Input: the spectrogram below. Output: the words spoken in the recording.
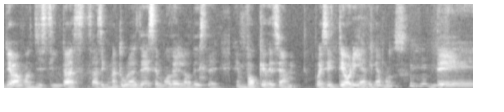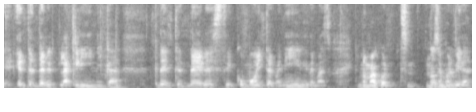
llevamos distintas asignaturas de ese modelo, de ese enfoque, de esa, pues sí, teoría, digamos, de entender la clínica, de entender este cómo intervenir y demás. No me acuerdo, no se me olvida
